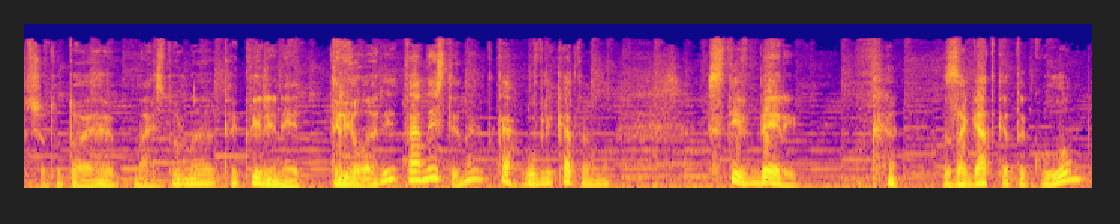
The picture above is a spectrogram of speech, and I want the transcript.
защото той е майстор на какви ли не е трилъри. Това наистина е така, увлекателно. Стив Бери загадката Колумб.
